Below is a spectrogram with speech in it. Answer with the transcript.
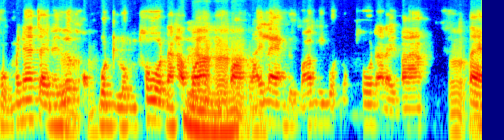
ผมไม่แน่ใจในเรื่องของบทลงโทษนะครับ ว่ามีความร้ายแรงหรือว่ามีบทลงโทษอะไรบ้าง แต่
